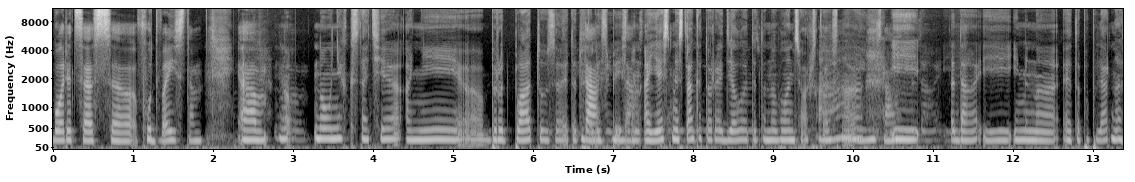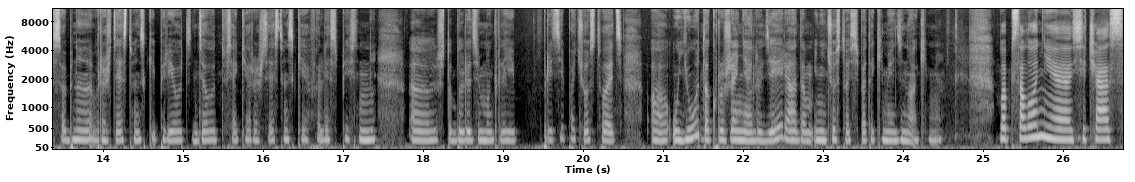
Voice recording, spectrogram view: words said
борются с фудвейстом. Эм, Но но у них, кстати, они э, берут плату за этот да, да. а есть места, которые делают это на волонтерской а, основе. И да, и именно это популярно, особенно в рождественский период делают всякие рождественские фэлис песни, э, чтобы люди могли прийти почувствовать э, уют, окружение людей рядом и не чувствовать себя такими одинокими. В Апсалоне сейчас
